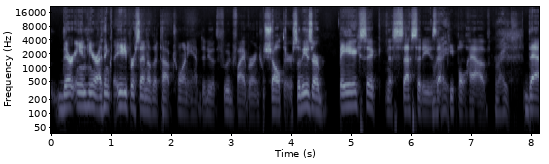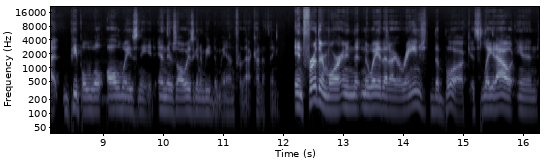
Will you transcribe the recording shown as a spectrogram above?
They're in here, I think 80% of the top 20 have to do with food, fiber, and shelter. So these are basic necessities right. that people have right. that people will always need. And there's always going to be demand for that kind of thing. And furthermore, in the, in the way that I arranged the book, it's laid out in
